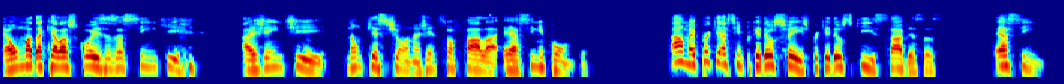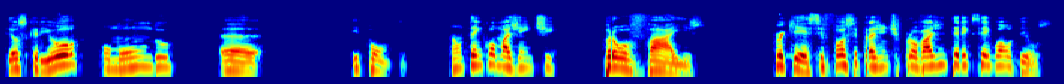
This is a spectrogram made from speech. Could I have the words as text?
é uma daquelas coisas assim que a gente não questiona, a gente só fala, é assim e ponto. Ah, mas por que assim? Porque Deus fez, porque Deus quis, sabe? Essas... É assim, Deus criou o mundo uh, e ponto. Não tem como a gente provar isso. Porque se fosse para a gente provar, a gente teria que ser igual a Deus.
